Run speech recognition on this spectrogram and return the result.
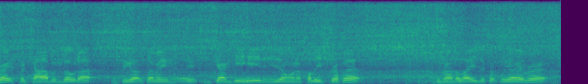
Great for carbon buildup. If you've got something uh, gunky head and you don't want to fully strip it, you can run the laser quickly over it.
